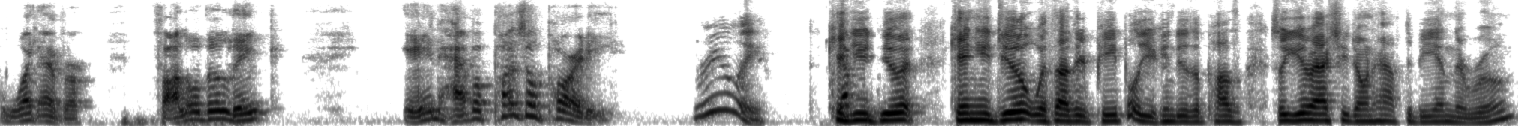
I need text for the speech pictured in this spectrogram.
whatever. Follow the link and have a puzzle party. Really? Can Yep. you do it? Can you do it with other people? You can do the puzzle. So you actually don't have to be in the room?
